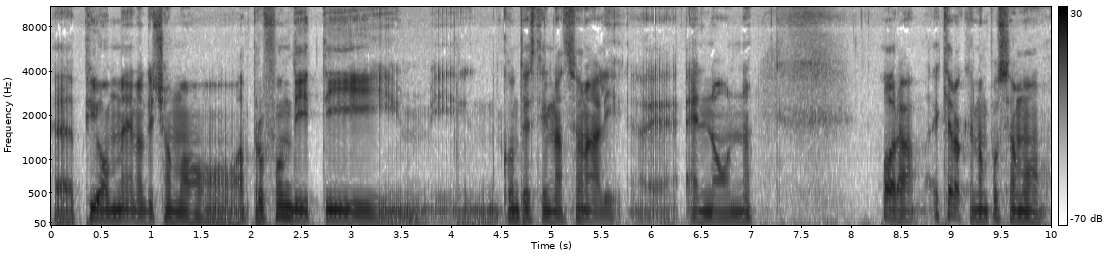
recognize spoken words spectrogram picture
eh, più o meno diciamo approfonditi in contesti nazionali eh, e non. Ora è chiaro che non possiamo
